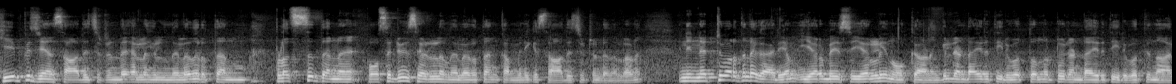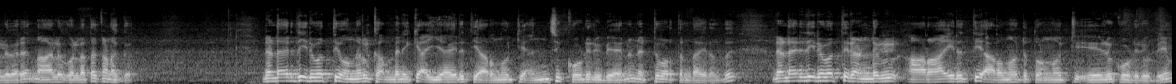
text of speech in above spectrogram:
കീപ്പ് ചെയ്യാൻ സാധിച്ചിട്ടുണ്ട് അല്ലെങ്കിൽ നിലനിർത്താൻ പ്ലസ് തന്നെ പോസിറ്റീവ് സൈഡിൽ നിലനിർത്താൻ കമ്പനിക്ക് സാധിച്ചിട്ടുണ്ട് എന്നുള്ളതാണ്. ഇനി നെറ്റ്വർത്തിന്റെ കാര്യം ഇയർ ബേസ് ഇയർലി നോക്കുകയാണെങ്കിൽ രണ്ടായിരത്തി ഇരുപത്തൊന്ന് ടു രണ്ടായിരത്തി ഇരുപത്തി നാല് വരെ നാല് കൊല്ലത്തെ കണക്ക്. രണ്ടായിരത്തി ഇരുപത്തി ഒന്നിൽ കമ്പനിക്ക് അയ്യായിരത്തി അറുന്നൂറ്റി അഞ്ച് കോടി രൂപയായിരുന്നു നെറ്റ് വർത്ത് ഉണ്ടായിരുന്നത്. രണ്ടായിരത്തി ഇരുപത്തി രണ്ടിൽ ആറായിരത്തി അറുന്നൂറ്റി തൊണ്ണൂറ്റി ഏഴ് കോടി രൂപയും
